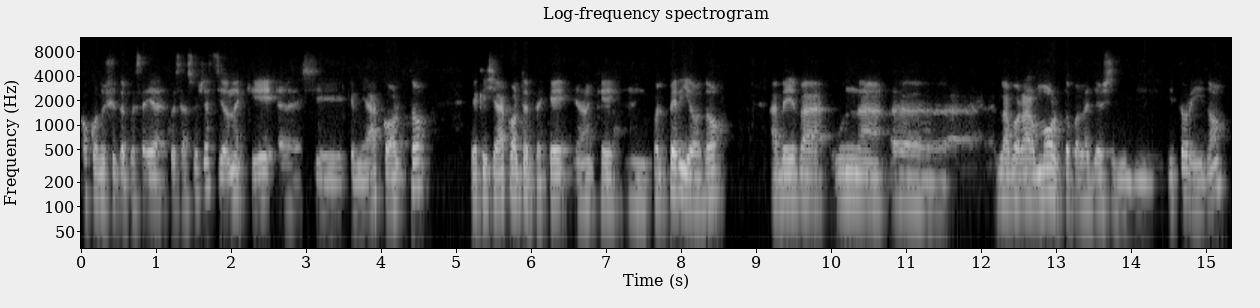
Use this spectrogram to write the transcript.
ho conosciuto questa, questa associazione che, eh, si, che, mi ha accolto e che ci ha accolto perché anche in quel periodo aveva una eh, lavoravo molto con la diocesi di, di Torino,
